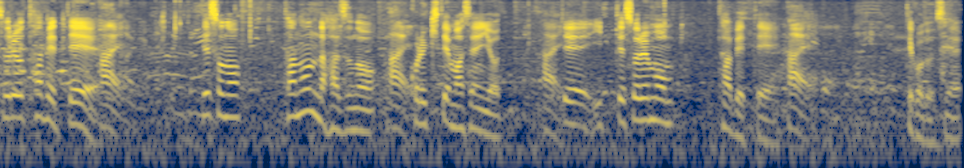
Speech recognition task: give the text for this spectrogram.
それを食べて、はい。でその頼んだはずの、はい。これ来てませんよ。はい。って言ってそれも食べて。はい。ってことですね。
